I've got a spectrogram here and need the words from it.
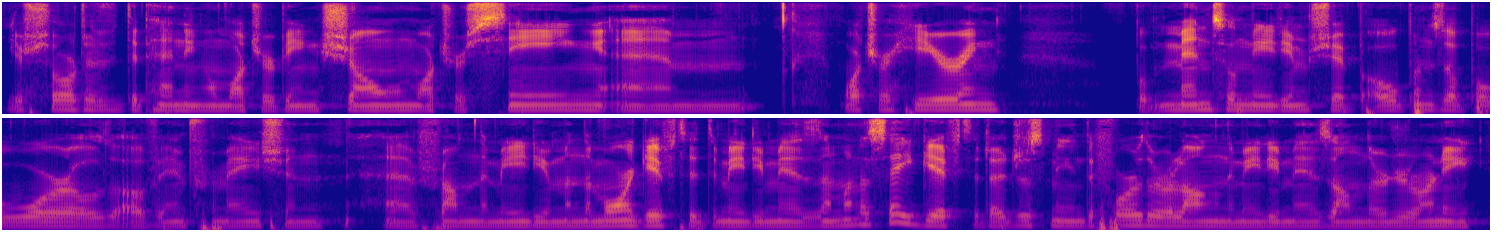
You're sort of depending on what you're being shown what you're seeing um what you're hearing. But mental mediumship opens up a world of information uh, from the medium. And the more gifted the medium is, and when I say gifted, I just mean the further along the medium is on their journey,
